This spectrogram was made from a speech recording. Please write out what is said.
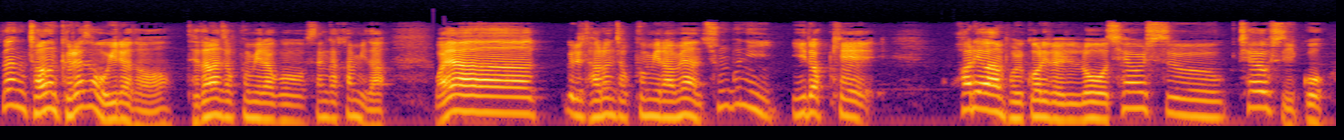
그냥 저는 그래서 오히려 더 대단한 작품이라고 생각합니다. 마약을 다룬 작품이라면 충분히 이렇게 화려한 볼거리로 채울 수, 채울 수 있고,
